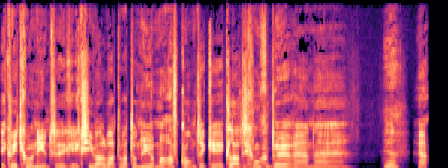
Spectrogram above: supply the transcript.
ik weet gewoon niet. Ik, ik zie wel wat, wat er nu op me afkomt. Ik, ik laat het gewoon gebeuren. En, eh, Ja. ja.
